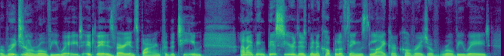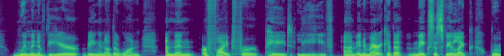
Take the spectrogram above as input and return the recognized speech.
original Roe v. Wade, it, it is very inspiring for the team. And I think this year there's been a couple of things like our coverage of Roe v. Wade, Women of the Year being another one, and then our fight for paid leave um, in America that makes us feel like we're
